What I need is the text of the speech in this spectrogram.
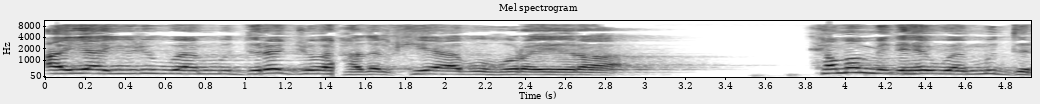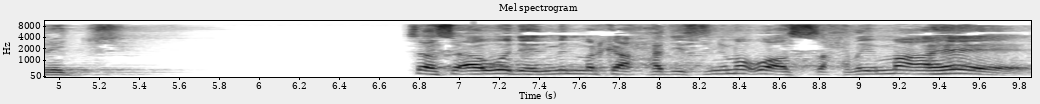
ayaa yidhi waa mudrajo hadalkii abuu hurayra. Kama mid ahe waa mudraj. Saas aawadeed mid markaa xadiisnimo u asaxday ma ahee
